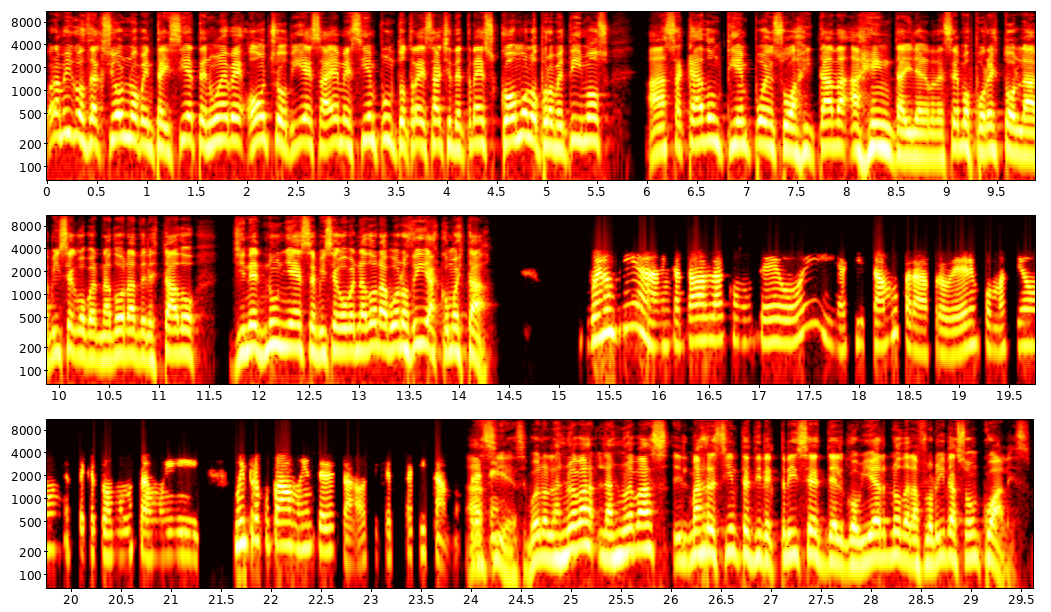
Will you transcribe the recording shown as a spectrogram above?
Bueno amigos de Acción 97.9, 810 AM 100.3 HD3, como lo prometimos, ha sacado un tiempo en su agitada agenda y le agradecemos por esto la vicegobernadora del estado, Ginette Núñez. Vicegobernadora, buenos días, ¿cómo está? Buenos días, encantada de hablar con usted hoy y aquí estamos para proveer información. Sé que todo el mundo está muy muy preocupado, muy interesado, así que aquí estamos. Así es. Bueno, las nuevas las nuevas y más recientes directrices del gobierno de la Florida son cuáles?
